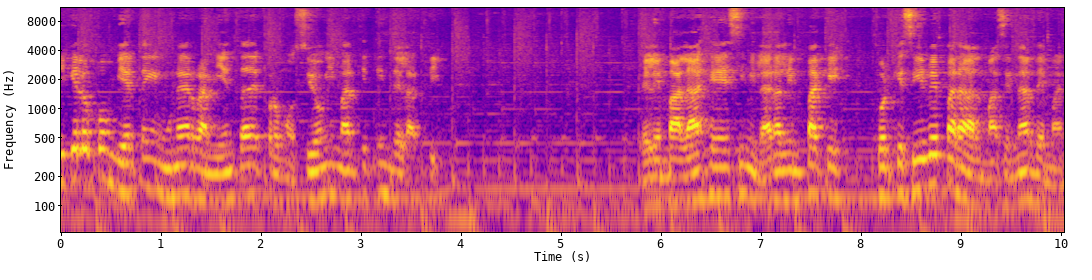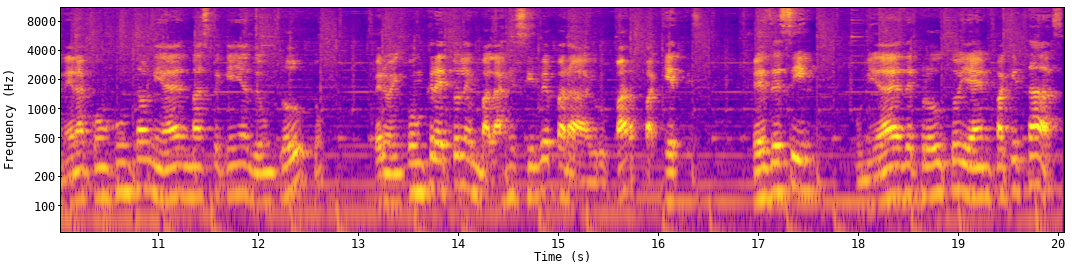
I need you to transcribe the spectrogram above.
y que lo convierten en una herramienta de promoción y marketing del artículo. El embalaje es similar al empaque porque sirve para almacenar de manera conjunta unidades más pequeñas de un producto, pero en concreto el embalaje sirve para agrupar paquetes, es decir, unidades de producto ya empaquetadas.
